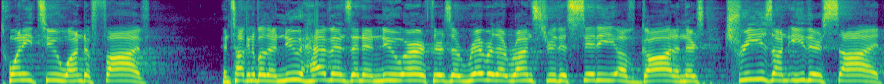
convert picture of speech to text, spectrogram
22 1 to 5, and talking about a new heavens and a new earth. There's a river that runs through the city of God, and there's trees on either side.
